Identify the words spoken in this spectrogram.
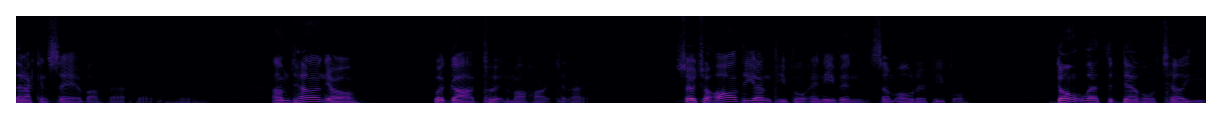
that I can say about that. But I'm telling y'all what God put in my heart tonight. So, to all the young people and even some older people, don't let the devil tell you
